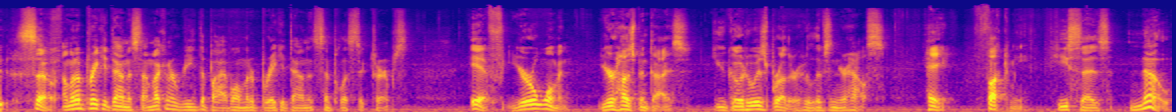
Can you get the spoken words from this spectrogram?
So I'm going to break it down this time. I'm not going to read the Bible. I'm going to break it down in simplistic terms. If you're a woman, your husband dies, you go to his brother who lives in your house. Hey, fuck me. He says no.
